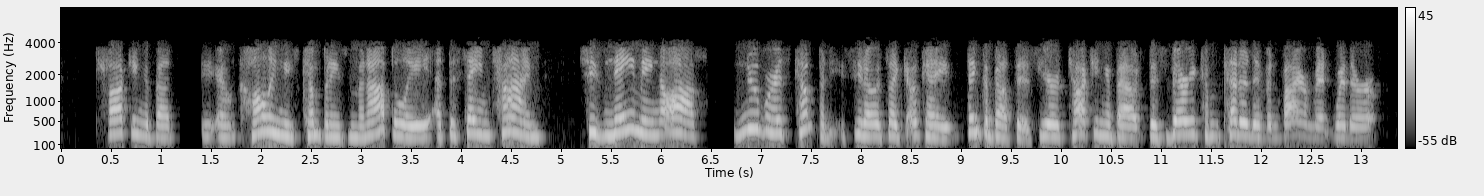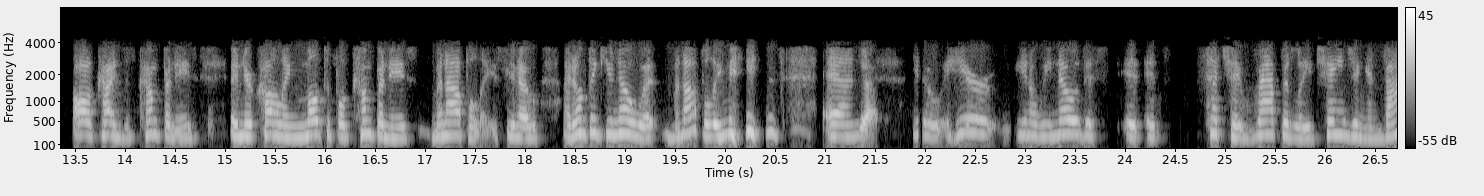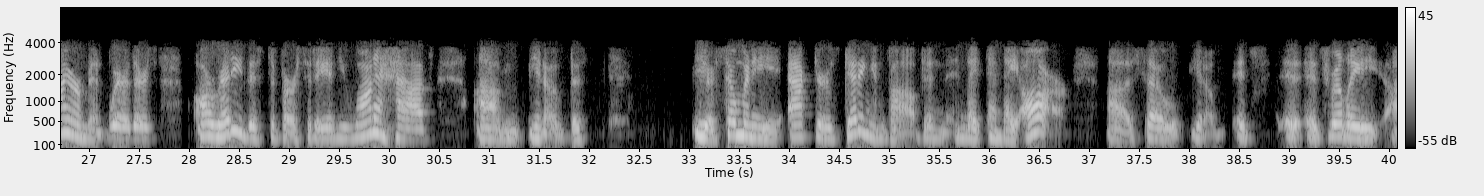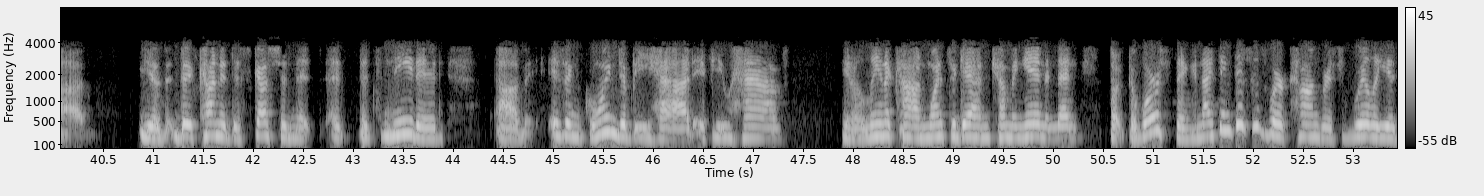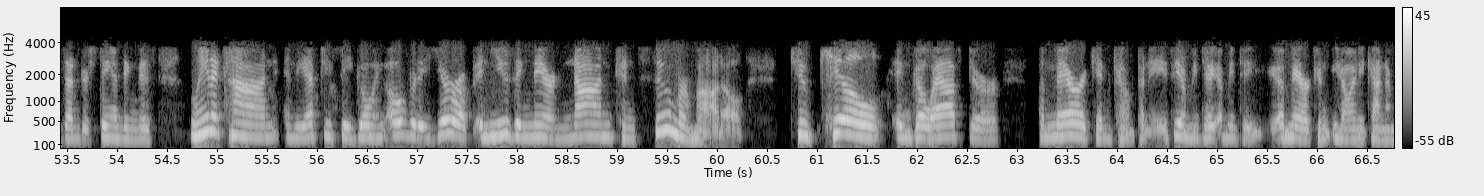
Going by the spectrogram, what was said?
talking about you uh, know, calling these companies monopoly at the same time she's naming off numerous companies. You know, it's like, okay, think about this. You're talking about this very competitive environment where there are all kinds of companies and you're calling multiple companies monopolies. You know, I don't think you know what monopoly means. and yeah. you know, here, you know, we know this it, it's such a rapidly changing environment where there's already this diversity and you want to have um, you know, this you know so many actors getting involved and, and they and they are. Uh, so you know it's it's really uh, you know the, the kind of discussion that that's needed um, isn't going to be had if you have you know Lina Khan once again coming in and then but the worst thing and I think this is where Congress really is understanding this Lina Khan and the FTC going over to Europe and using their non-consumer model to kill and go after American companies. You know, I mean, to, I mean, to American, you know, any kind of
